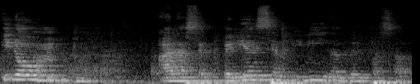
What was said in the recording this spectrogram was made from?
Y no a las experiencias vividas del pasado.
